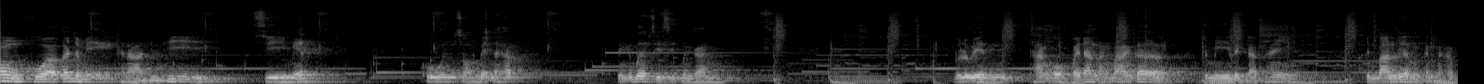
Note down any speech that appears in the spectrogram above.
ห้องครัวก็จะมีขนาดอยู่ที่ 4 เมตร คูณ 2 เมตรนะครับ เป็นกระเบื้อง 40 เหมือนกัน บริเวณทางออกไปด้านหลังบ้านก็จะมีเหล็กดัดให้เป็นบานเลื่อนเหมือนกันนะครับ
